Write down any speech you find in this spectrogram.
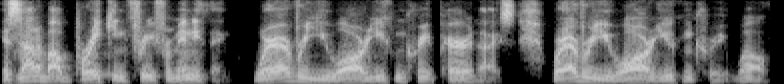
It's not about breaking free from anything. Wherever you are, you can create paradise. Wherever you are, you can create wealth.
